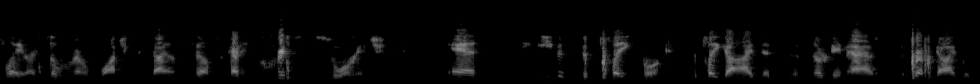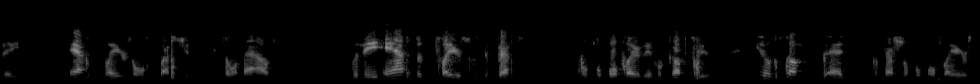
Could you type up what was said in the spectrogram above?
player. I still remember watching the guy on the film, a guy named Chris Zorich. And even the play book, the play guide that Notre Dame has, the press guide where they ask players all questions and they fill them out. When they ask the players who's the best football player they look up to, you know, some said professional football players,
